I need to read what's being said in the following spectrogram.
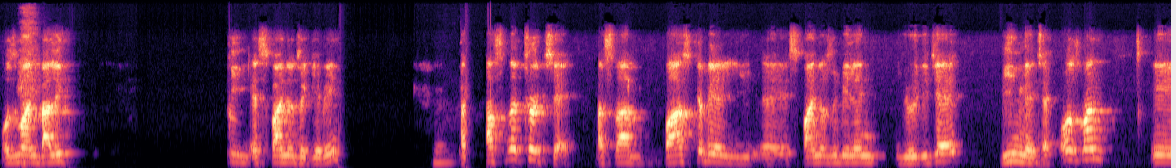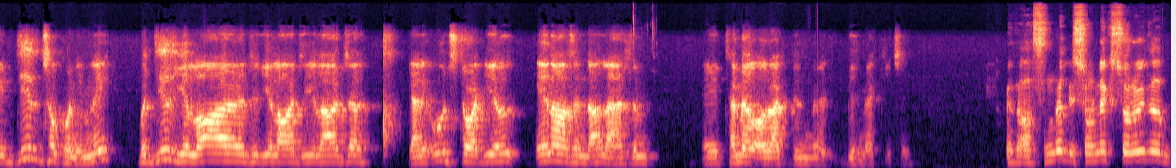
O zaman balık İspanyolca gibi. Aslında Türkçe. Mesela başka bir e, İspanyolca bilen Yahudice bilmeyecek. O zaman e, dil çok önemli. Bu dil yıllarca, yıllarca, yıllarca yani 3-4 yıl en azından lazım e, temel olarak bilme, bilmek için. Evet, aslında bir sonraki soruyu da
